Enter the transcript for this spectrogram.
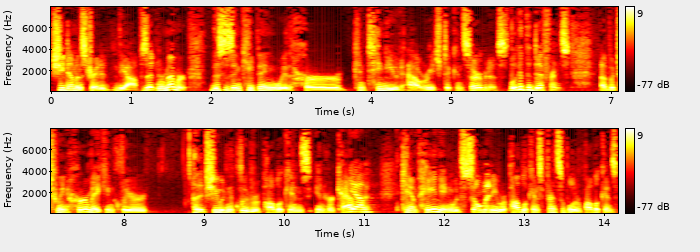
She demonstrated the opposite. And remember, this is in keeping with her continued outreach to conservatives. Look at the difference between her making clear that she would include Republicans in her cabinet, yeah. campaigning with so many Republicans, principal Republicans,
